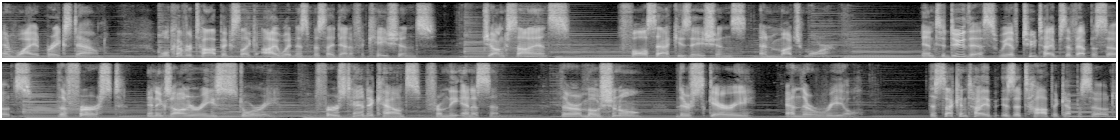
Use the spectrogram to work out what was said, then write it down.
and why it breaks down. We'll cover topics like eyewitness misidentifications, junk science, false accusations, and much more. And to do this, we have two types of episodes. The first, an exoneree's story, firsthand accounts from the innocent. They're emotional, they're scary, and they're real. The second type is a topic episode.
